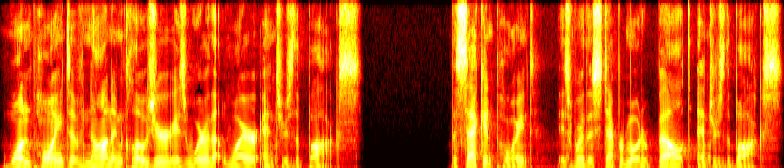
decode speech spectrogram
One point of non-enclosure is where that wire enters the box. The second point is where the stepper motor belt enters the box.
